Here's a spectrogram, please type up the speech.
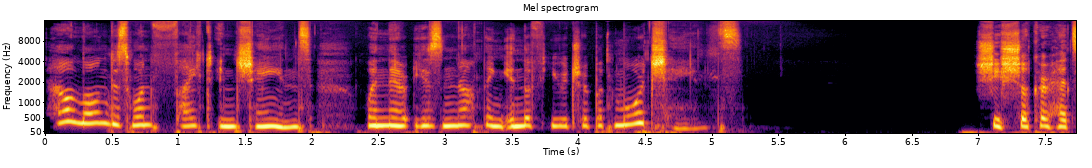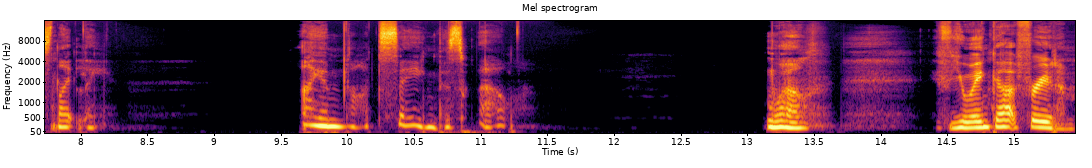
How long does one fight in chains when there is nothing in the future but more chains? She shook her head slightly. I am not saying this well. Well, if you ain't got freedom,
